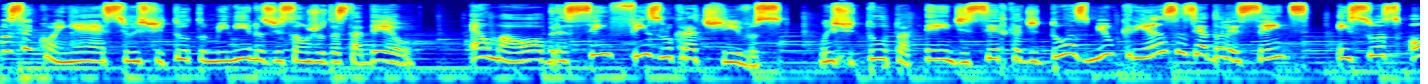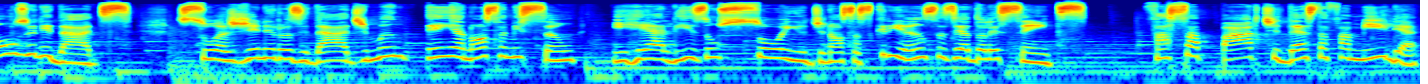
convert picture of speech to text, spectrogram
Você conhece o Instituto Meninos de São Judas Tadeu? É uma obra sem fins lucrativos. O Instituto atende cerca de 2 mil crianças e adolescentes em suas 11 unidades. Sua generosidade mantém a nossa missão e realiza o sonho de nossas crianças e adolescentes. Faça parte desta família.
